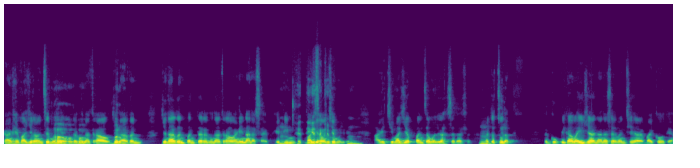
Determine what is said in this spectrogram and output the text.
कारण हे बाजीरावांचे मुलगे हो, हो. हो. रघुनाथराव. जनार्दन जनार्दन पंत रघुनाथराव आणि नानासाहेब हे. तीन हे बाजीरावांचे मुलगे. आणि चिमाजी अप्पांचा मुलगा सदाशिव. मग तो चुलत तर गोपिकाबाई ज्या नानासाहेबांच्या बायको होत्या.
